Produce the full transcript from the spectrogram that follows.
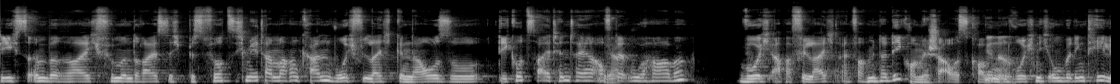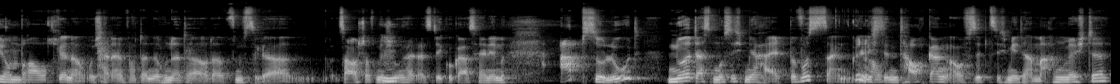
die ich so im Bereich 35 bis 40 Meter machen kann, wo ich vielleicht genauso Dekozeit hinterher auf Ja. der Uhr habe, wo ich aber vielleicht einfach mit einer Dekomische auskomme Genau. und wo ich nicht unbedingt Helium brauche. Genau, wo ich halt einfach dann eine 100er oder 50er Mhm. Sauerstoffmischung halt als Dekogas hernehme. Absolut, nur das muss ich mir halt bewusst sein. Wenn Genau. ich den Tauchgang auf 70 Meter machen möchte,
